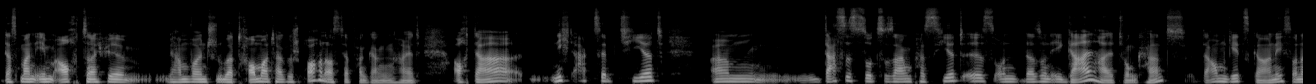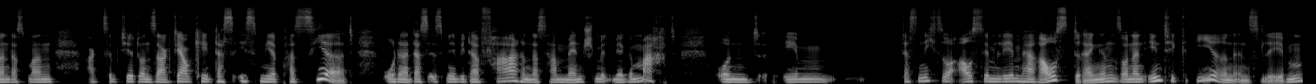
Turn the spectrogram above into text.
dass man eben auch zum Beispiel, wir haben vorhin schon über Traumata gesprochen aus der Vergangenheit, auch da nicht akzeptiert, ähm, dass es sozusagen passiert ist und da so eine Egalhaltung hat. Darum geht es gar nicht, sondern dass man akzeptiert und sagt, ja, okay, das ist mir passiert oder das ist mir widerfahren, das haben Menschen mit mir gemacht. Und eben das nicht so aus dem Leben herausdrängen, sondern integrieren ins Leben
